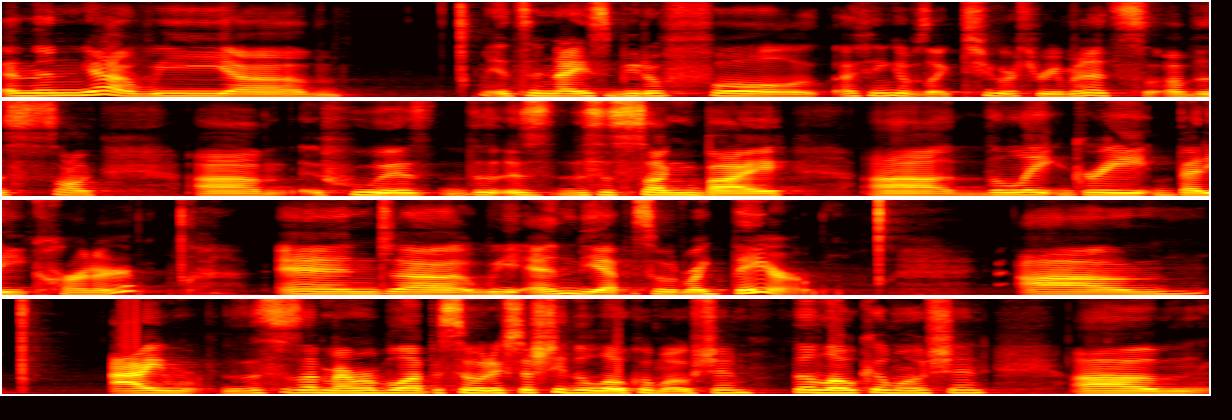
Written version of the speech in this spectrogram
and then yeah, we um, it's a nice, beautiful. I think it was like two or three minutes of this song. Um, who is is this is sung by uh, the late great Betty Carter, and uh, we end the episode right there. Um, I this is a memorable episode, especially the locomotion. The locomotion. Um,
